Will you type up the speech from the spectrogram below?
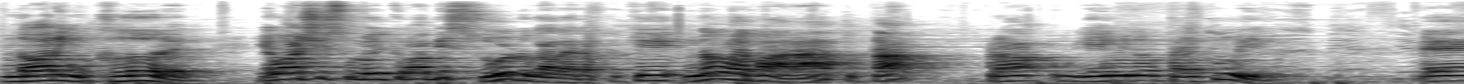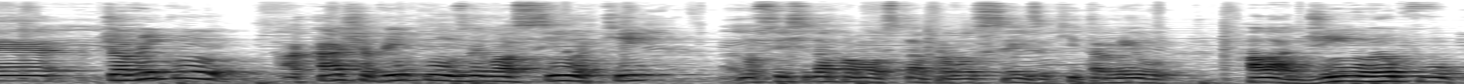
Not Included. Eu acho isso meio que um absurdo, galera, porque não é barato, tá? Para o game não estar tá incluído. É, já vem com, a caixa vem com uns negocinhos aqui não sei se dá para mostrar para vocês aqui, tá meio raladinho. Eu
